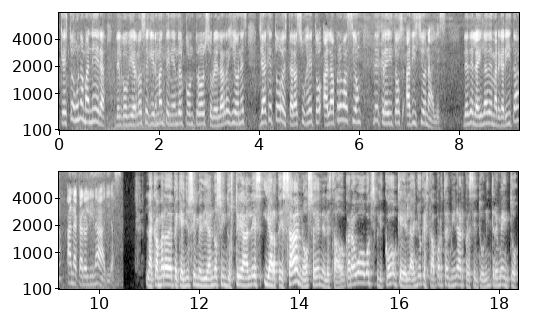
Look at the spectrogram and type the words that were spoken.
que esto es una manera del gobierno seguir manteniendo el control sobre las regiones, ya que todo estará sujeto a la aprobación de créditos adicionales. Desde la isla de Margarita, Ana Carolina Arias. La Cámara de Pequeños y Medianos Industriales y Artesanos en el estado de Carabobo explicó que el año que está por terminar presentó un incremento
